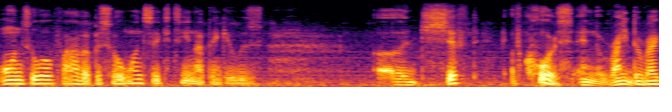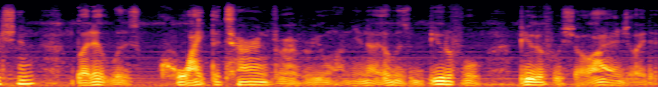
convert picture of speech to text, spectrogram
on 205 episode 116, I think it was a shift, of course, in the right direction, but it was quite the turn for everyone. You know, it was a beautiful, beautiful show. I enjoyed it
